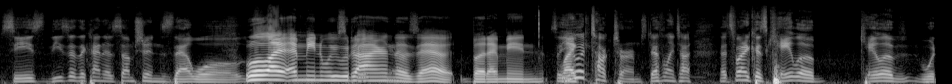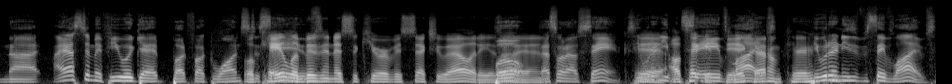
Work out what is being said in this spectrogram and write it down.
See, these are the kind of assumptions that will. Well, I, I mean, we would iron yeah. those out, but I mean, so like, you would talk terms. Definitely talk. That's funny because Caleb. Caleb would not. I asked him if he would get butt fucked once. well, to Caleb save, isn't as secure of his sexuality as Boom. I am. That's what I was saying. 'cause he yeah, wouldn't even I'll take save a dick. lives. I don't care. He wouldn't even save lives.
